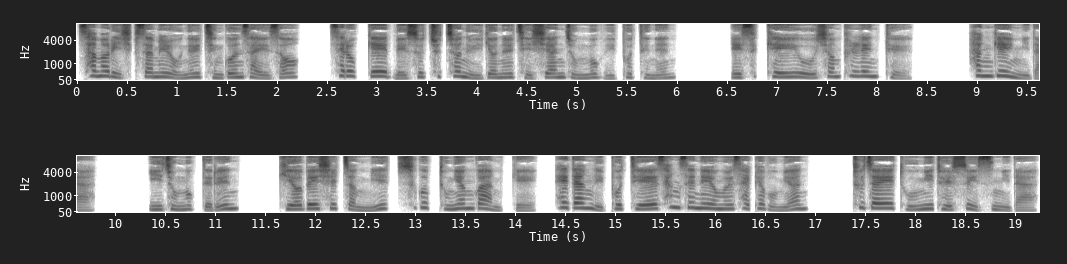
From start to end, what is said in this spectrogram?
(3월 23일) 오늘 증권사에서 새롭게 매수 추천 의견을 제시한 종목 리포트는 SK 오션 플랜트 한 개입니다. 이 종목들은 기업의 실적 및 수급 동향과 함께 해당 리포트의 상세 내용을 살펴보면 투자에 도움이 될 수 있습니다.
